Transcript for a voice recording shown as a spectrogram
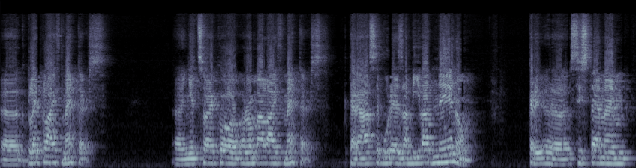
eh, k Black Lives Matters, eh, něco jako Roma Life Matters, která se bude zabývat nejenom eh, systémem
